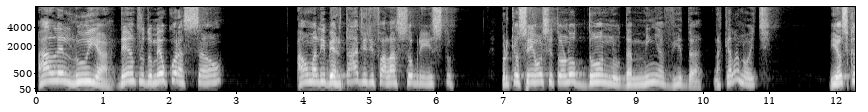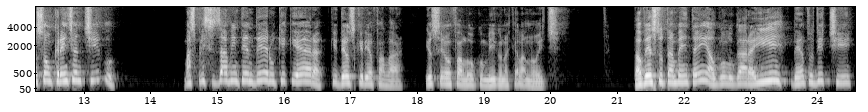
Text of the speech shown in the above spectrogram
Aleluia! Dentro do meu coração há uma liberdade de falar sobre isto, porque o Senhor se tornou dono da minha vida naquela noite. E eu que eu sou um crente antigo mas precisava entender o que, que era que Deus queria falar. E o Senhor falou comigo naquela noite. Talvez tu também tenha algum lugar aí dentro de ti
